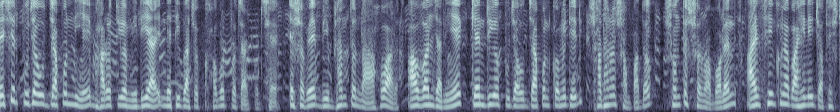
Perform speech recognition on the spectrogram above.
দেশের পূজা উদযাপন নিয়ে ভারতীয় মিডিয়ায় নেতিবাচক খবর প্রচার করছে। এসবে বিভ্রান্ত না হওয়ার আহ্বান জানিয়ে কেন্দ্রীয় পূজা উদযাপন কমিটির সাধারণ সম্পাদক সন্তোষ শর্মা বলেন আইন শৃঙ্খলা বাহিনী যথেষ্ট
